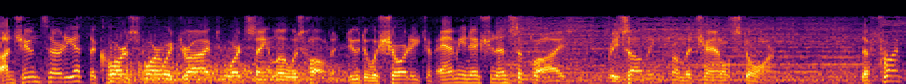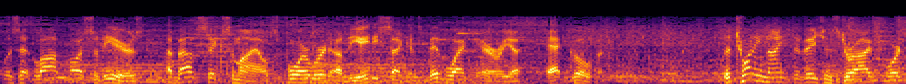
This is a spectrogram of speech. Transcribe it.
On June 30th, the Corps' forward drive towards St. Lo was halted due to a shortage of ammunition and supplies resulting from the Channel storm. The front was at La Poissonnière, about six miles forward of the 82nd's bivouac area at Govan. The 29th Division's drive towards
